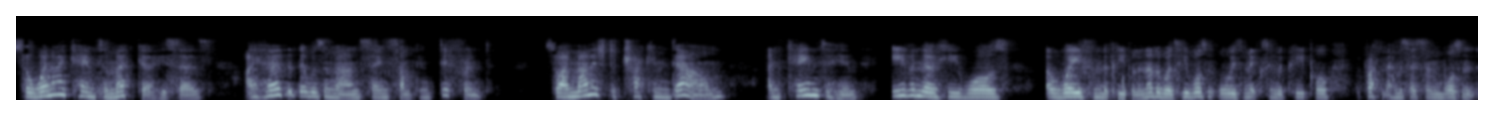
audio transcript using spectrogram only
so when I came to Mecca, he says, I heard that there was a man saying something different. So I managed to track him down and came to him, even though he was away from the people. In other words, he wasn't always mixing with people. The Prophet Muhammad wasn't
